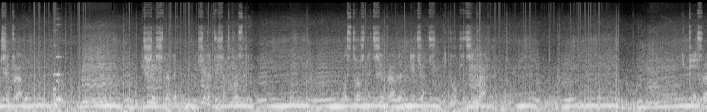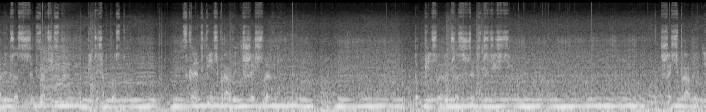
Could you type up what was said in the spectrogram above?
3 prawy. I 6 lewy. 70 prosto. Ostrożnie 3 prawy, nie ciąć. I długi 3 prawy. I 5 lewy przez szczyt zacisk. 50 prosto. Skręt 5 prawy i 6 lewy. Do 5 lewy przez szczyt 30. 6 prawy i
